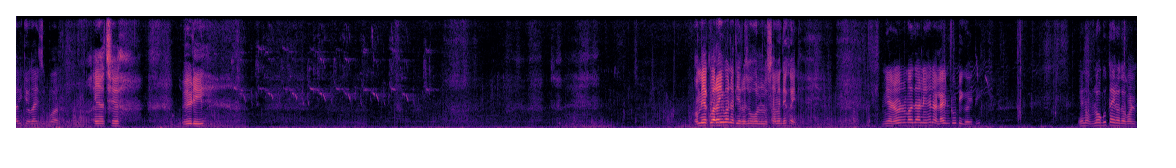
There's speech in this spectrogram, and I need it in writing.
આવી ગયો ગાઈઝ ઉપર. અહીંયા છે વેડી. અમે એકવાર આવ્યા ને ત્યારે જો ઓલું સામે દેખાય ને. ત્યાં નર્મદાની હે ને લાઈન તૂટી ગઈ હતી. એનો વ્લોગ ઉતાર્યો હતો પણ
